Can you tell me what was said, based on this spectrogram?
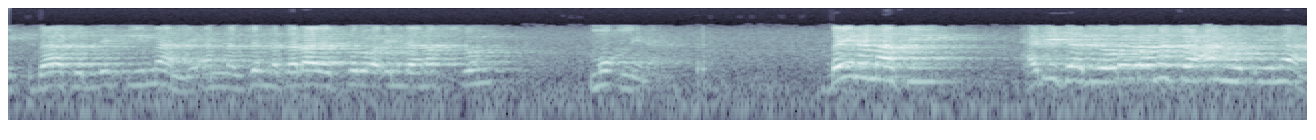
إثبات للإيمان لأن الجنة لا يدخلها إلا نفس مؤمنة. بينما في حديث أبي هريرة نفى عنه الإيمان.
